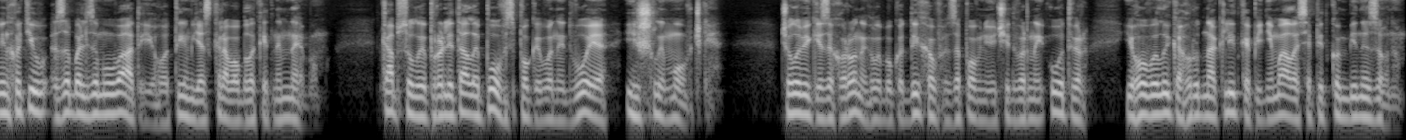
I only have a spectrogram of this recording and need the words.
він хотів забальзамувати його тим яскраво блакитним небом. Капсули пролітали повз, поки вони двоє йшли мовчки. Чоловік із охорони глибоко дихав, заповнюючи дверний отвір, його велика грудна клітка піднімалася під комбінезоном.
